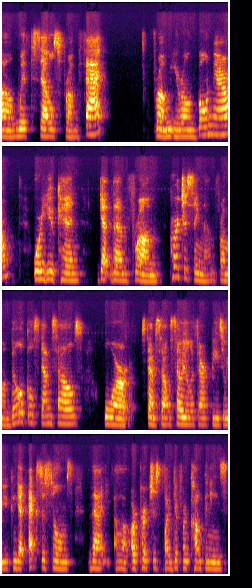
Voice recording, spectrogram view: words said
um, with cells from fat, from your own bone marrow, or you can get them from purchasing them from umbilical stem cells or stem cell cellular therapies, or you can get exosomes that uh, are purchased by different companies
